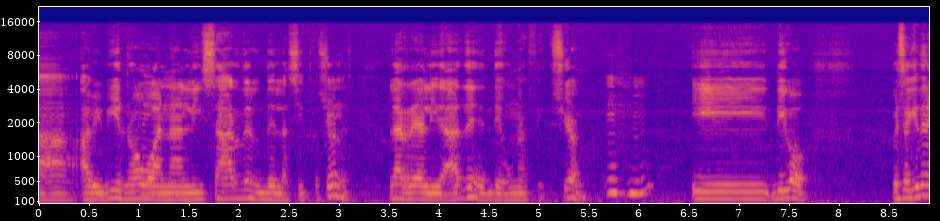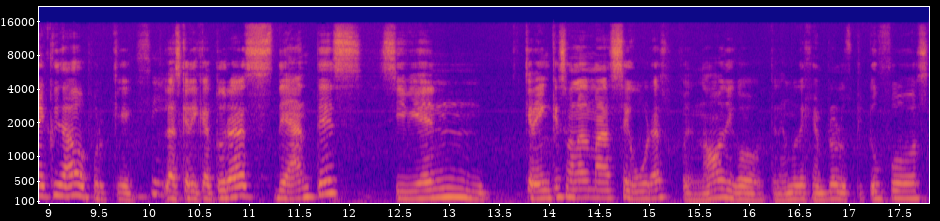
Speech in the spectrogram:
a, a vivir, ¿no? O a analizar de, de las situaciones, la realidad de, de una ficción. Y digo, pues hay que tener cuidado porque Sí. las caricaturas de antes, si bien creen que son las más seguras, pues no, digo, tenemos de ejemplo los pitufos,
